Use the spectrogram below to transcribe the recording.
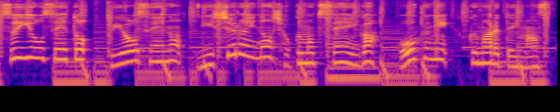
水溶性と不溶性の2種類の食物繊維が豊富に含まれています。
